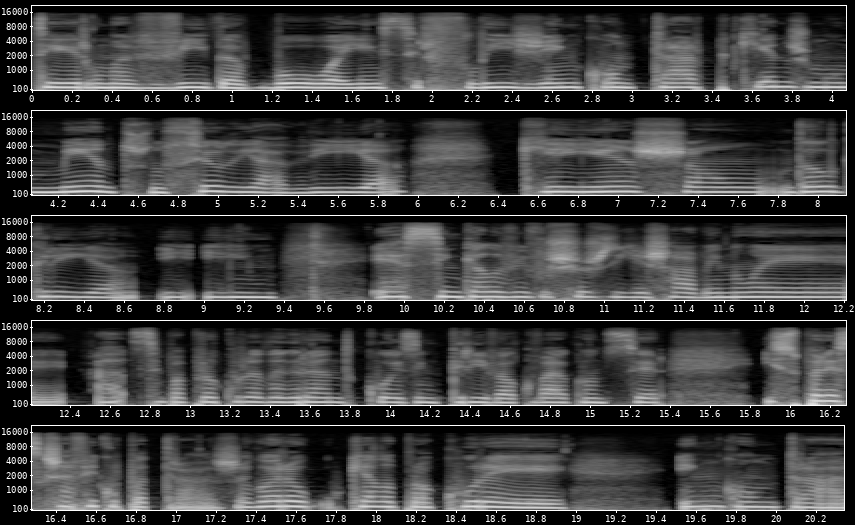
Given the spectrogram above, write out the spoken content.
ter uma vida boa e em ser feliz e encontrar pequenos momentos no seu dia a dia que a encham de alegria e, e, é assim que ela vive os seus dias, sabem? Não é sempre à procura da grande coisa incrível que vai acontecer. Isso parece que já ficou para trás. Agora o que ela procura é encontrar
